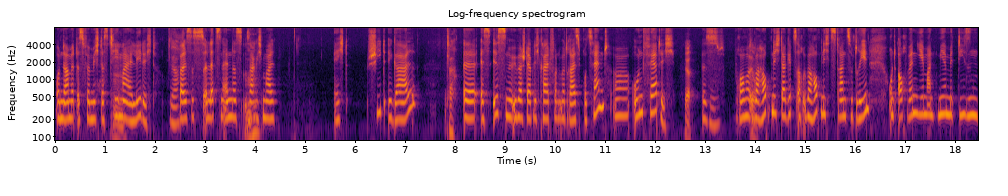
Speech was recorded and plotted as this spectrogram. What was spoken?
Und damit ist für mich das Thema mhm. erledigt. Ja. Weil es ist letzten Endes, sage mhm. ich mal, echt schied egal. Klar. Äh, es ist eine Übersterblichkeit von über 30 Prozent äh, und fertig. Ja. Es mhm. brauchen wir so. überhaupt nicht, da gibt es auch überhaupt nichts dran zu drehen. Und auch wenn jemand mir mit diesen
